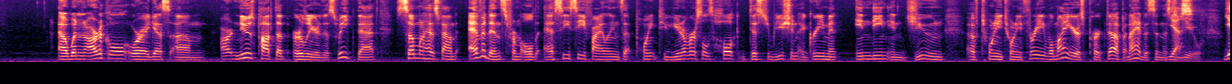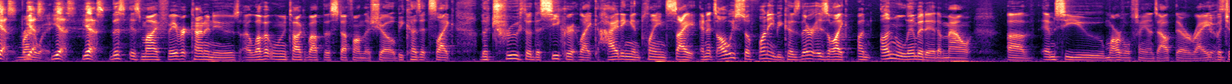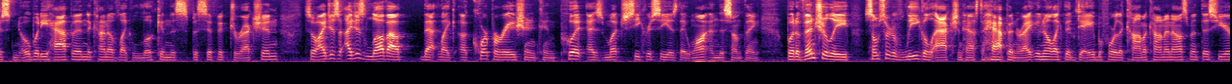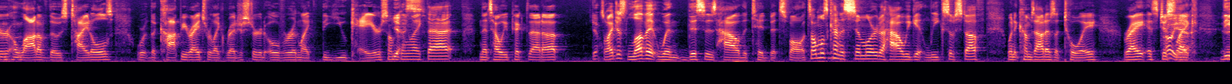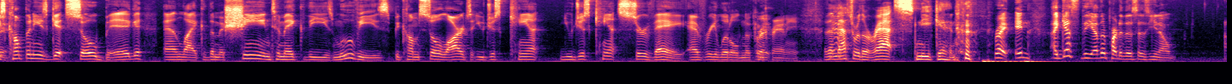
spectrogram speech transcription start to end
uh, when an article or I guess um, our news popped up earlier this week that someone has found evidence from old SEC filings that point to Universal's Hulk distribution agreement ending in June of 2023. Well, my ears perked up, and I had to send this Yes. to you. Yes. right yes. away. Yes. Yes. This is my favorite kind of news. I love it when we talk about this stuff on the show because it's like the truth or the secret, like hiding in plain sight. And it's always so funny because there is like an unlimited amount of MCU Marvel fans out there, right? Yes. But just nobody happened to kind of like look in this specific direction. So I just I just love out that like a corporation can put as much secrecy as they want into something, but eventually some sort of legal action has to happen, right? You know, like the day before the Comic Con announcement this year, a mm-hmm. lot of those titles were the copyrights were like registered over in like the UK or something Yes. like that, and that's how we picked that up. Yep. So I just love it when this is how the tidbits fall. It's almost kind of similar to how we get leaks of stuff when it comes out as a toy, right? It's just Oh, yeah. like these Yeah, companies get so big and like the machine to make these movies becomes so large that you just can't you just can't survey every little nook and Right. cranny. And then Yeah. that's where the rats sneak in. Right, and I guess the other part of this is you know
